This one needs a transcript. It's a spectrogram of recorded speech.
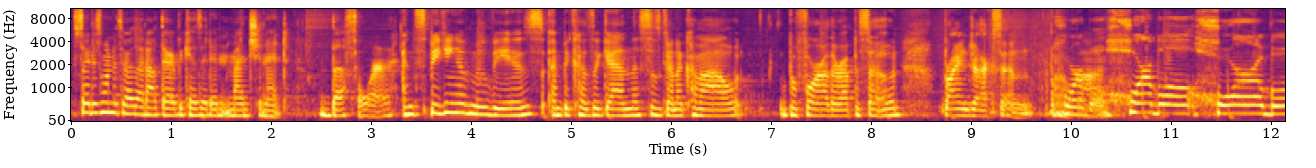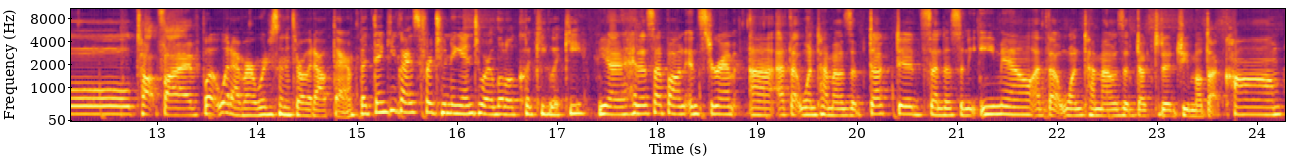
So I just want to throw that out there because I didn't mention it before. And speaking of movies, and because again, this is going to come out before other episode, Brian Jackson, horrible, God. horrible, horrible top five. But whatever, we're just gonna throw it out there. But thank you guys for tuning in to our little quickie wiki. Yeah, hit us up on Instagram uh, at that one time I was abducted. Send us an email at that one time I was abducted at gmail.com.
